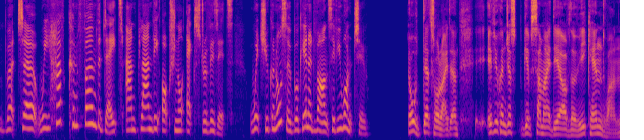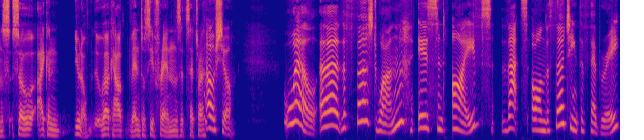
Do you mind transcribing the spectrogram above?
but uh, we have confirmed the dates and planned the optional extra visits, which you can also book in advance if you want to. Oh, that's all right. Um, if you can just give some idea of the weekend ones so I can you know, work out when to see friends, etc. Oh, sure. Well, uh, the first one is St Ives. That's on the 13th of February,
